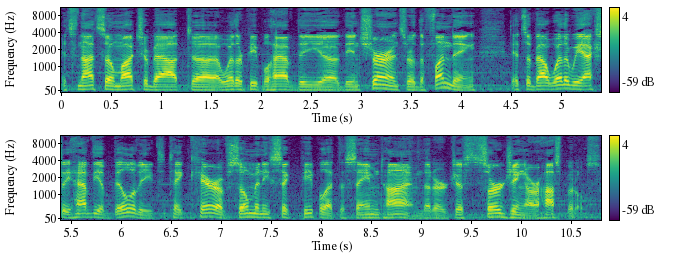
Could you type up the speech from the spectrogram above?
it's not so much about uh, whether people have the, uh, the insurance or the funding. It's about whether we actually have the ability to take care of so many sick people at the same time that are just surging our hospitals.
